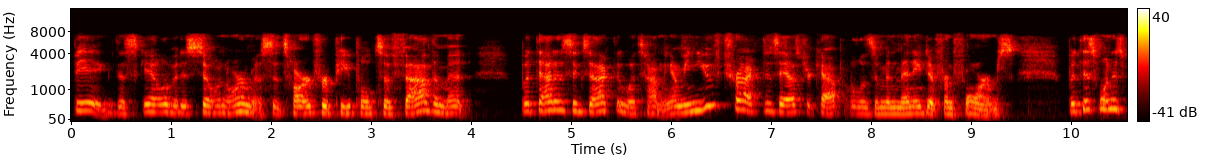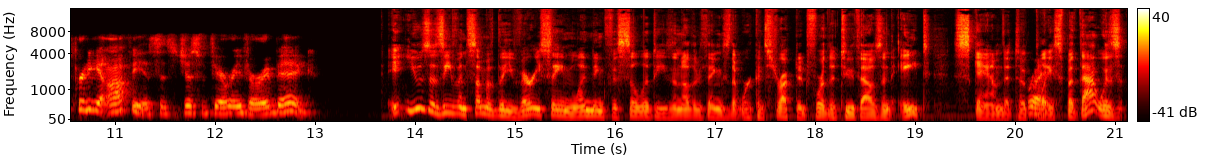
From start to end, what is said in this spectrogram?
big, the scale of it is so enormous, it's hard for people to fathom it. But that is exactly what's happening. I mean, you've tracked disaster capitalism in many different forms. But this one is pretty obvious. It's just very, very big. It uses even some of the very same lending facilities and other things that were constructed for the 2008 scam that took right. place, but that was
